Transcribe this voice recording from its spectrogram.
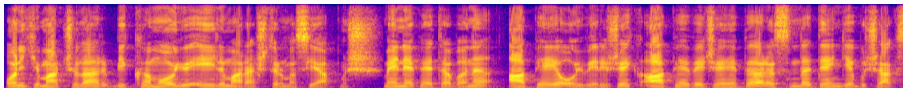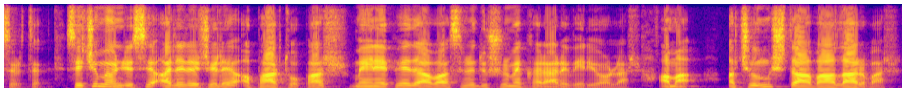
12 Martçılar bir kamuoyu eğilim araştırması yapmış. MNP tabanı AP'ye oy verecek, AP ve CHP arasında denge bıçak sırtı. Seçim öncesi alelacele apar topar MNP davasını düşürme kararı veriyorlar. Ama açılmış davalar var.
